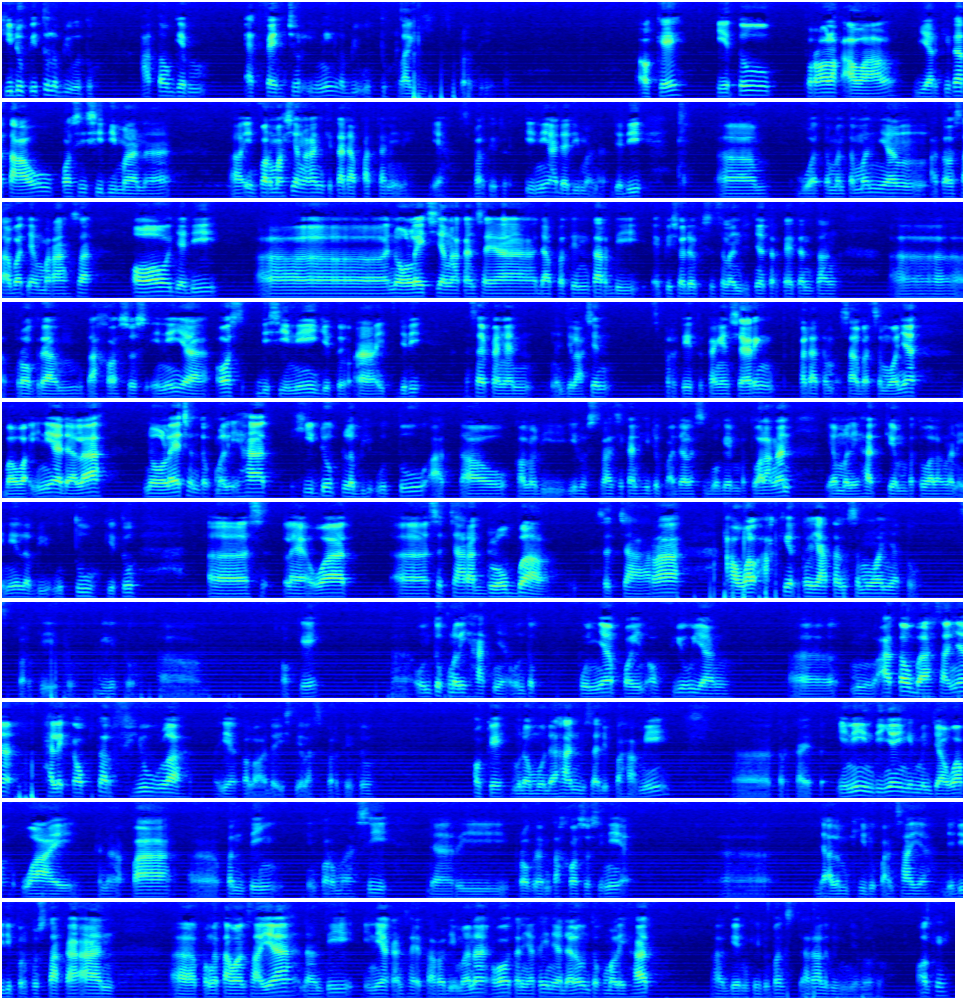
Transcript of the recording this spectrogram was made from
hidup itu lebih utuh atau game adventure ini lebih utuh lagi seperti itu. Oke, itu prolog awal biar kita tahu posisi di mana uh, informasi yang akan kita dapatkan ini ya seperti itu. Ini ada di mana. Jadi um, buat teman-teman yang atau sahabat yang merasa oh jadi uh, knowledge yang akan saya dapetin ntar di episode episode selanjutnya terkait tentang uh, program takhusus ini ya oh di sini gitu. Ah itu jadi saya pengen ngejelasin seperti itu pengen sharing kepada sahabat semuanya bahwa ini adalah knowledge untuk melihat hidup lebih utuh atau kalau diilustrasikan hidup adalah sebuah game petualangan yang melihat game petualangan ini lebih utuh gitu uh, lewat uh, secara global secara awal akhir kelihatan semuanya tuh seperti itu gitu. Um, oke. Okay. uh, untuk melihatnya untuk punya point of view yang uh, atau bahasanya helikopter view lah ya kalau ada istilah seperti itu. Oke okay, mudah-mudahan bisa dipahami. Uh, terkait ini intinya ingin menjawab why kenapa uh, penting informasi dari program takhosus ini dalam kehidupan saya. Jadi di perpustakaan uh, pengetahuan saya nanti ini akan saya taruh di mana? Oh, ternyata ini adalah untuk melihat uh, game kehidupan secara lebih menyeluruh. Oke.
